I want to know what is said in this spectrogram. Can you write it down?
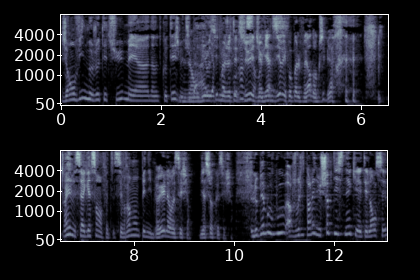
J'ai envie de me jeter dessus, mais euh, d'un autre côté, je me dis J'ai bah, envie aussi de me jeter dessus et tu viens de dire il faut pas le faire, donc c'est bien. Ouais, mais c'est agaçant en fait. C'est vraiment pénible. Oui, non, c'est chiant. Bien sûr que c'est chiant. Le bien Move Boo, alors je voulais te parler du shop Disney qui a été lancé.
